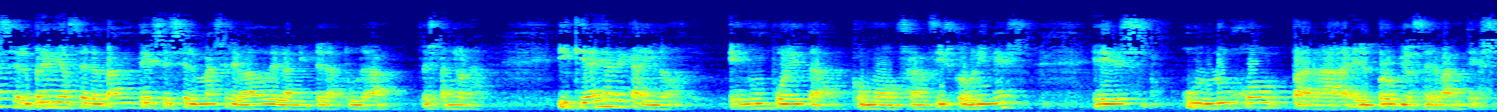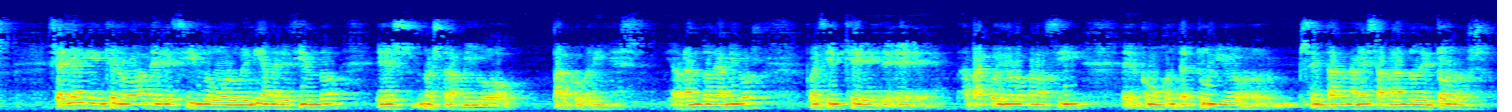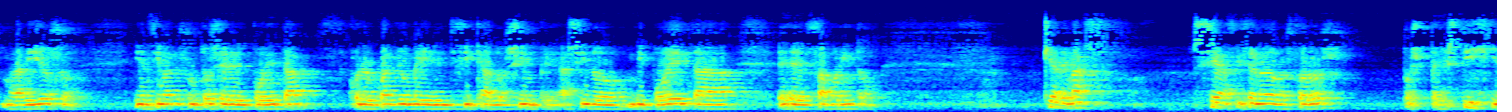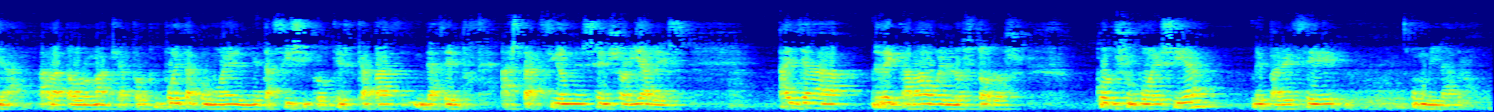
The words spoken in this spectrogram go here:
El premio Cervantes es el más elevado de la literatura española y que haya recaído en un poeta como Francisco Brines es un lujo para el propio Cervantes. Si hay alguien que lo ha merecido o lo venía mereciendo es nuestro amigo Paco Brines. Y hablando de amigos, puedo decir que eh, a Paco yo lo conocí eh, como contertulio, sentado en una mesa hablando de toros, maravilloso, y encima resultó ser el poeta con el cual yo me he identificado siempre. Ha sido mi poeta eh, favorito, que además sea aficionado a los toros, pues prestigia a la tauromaquia, porque un poeta como él, metafísico, que es capaz de hacer abstracciones sensoriales, haya recabado en los toros con su poesía, me parece un milagro.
